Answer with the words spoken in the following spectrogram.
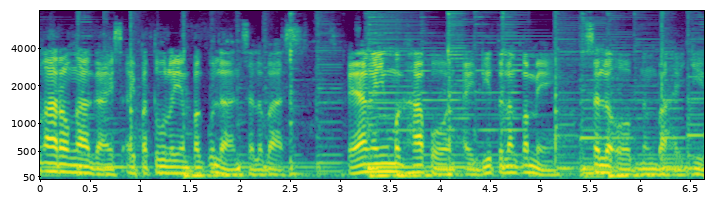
Ngayong araw nga guys ay patuloy ang pag-ulan sa labas. Kaya ngayong maghapon ay dito lang kami sa loob ng bahay jeep.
